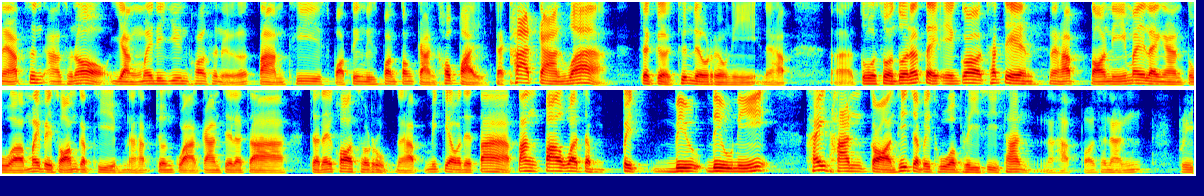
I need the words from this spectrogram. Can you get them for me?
นะครับ ซึ่งอาร์เซนอลยังไม่ได้ยื่นข้อเสนอตามที่ Sporting Lisbon ต้องการเข้าไป แต่คาดการว่าจะเกิดขึ้นเร็วๆนี้นะครับตัวส่วนตัวนักเตะเองก็ชัดเจนนะครับ ตอนนี้ไม่รายงานตัวไม่ไปซ้อมกับทีมนะครับ จนกว่าการเจรจาจะได้ข้อสรุปนะครับ มิเกลอาร์เตต้าตั้งเป้าว่าจะปิดบิลดิวนี้ให้ทันก่อนที่จะไปทัวร์พรีซีซั่นนะครับ เพราะฉะนั้น พรี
